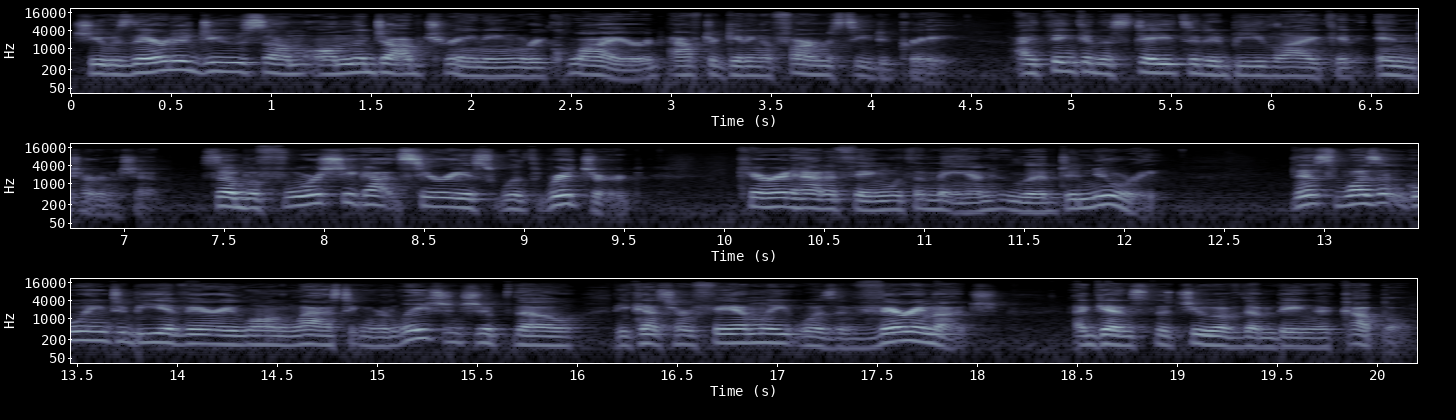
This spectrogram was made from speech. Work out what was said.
She was there to do some on the job training required after getting a pharmacy degree. I think in the States it'd be like an internship. So before she got serious with Richard, Karen had a thing with a man who lived in Newry. This wasn't going to be a very long lasting relationship, though, because her family was very much against the two of them being a couple.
